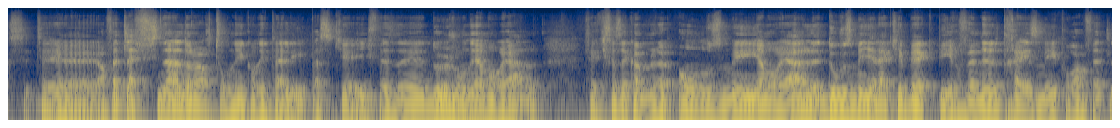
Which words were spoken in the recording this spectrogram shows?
C'était euh, en fait la finale de leur tournée qu'on est allé parce qu'ils faisaient deux journées à Montréal. Fait qu'il faisait comme le 11 mai à Montréal, le 12 mai il allait à Québec, puis il revenait le 13 mai pour en fait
